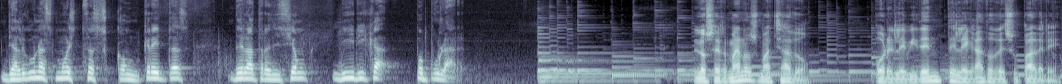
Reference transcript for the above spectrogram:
de algunas muestras concretas de la tradición lírica popular. Los hermanos Machado, por el evidente legado de su padre,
